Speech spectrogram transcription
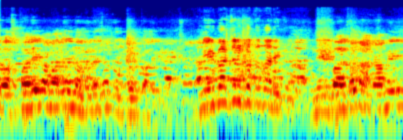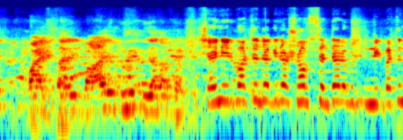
দশ তারিখ আমাদের নমিনেশন উদ্যোগ তারিখ নির্বাচন কত তারিখ? নির্বাচন আগামী বাইশ তারিখ বাইশ দুই দুই হাজার পঁচিশ। সেই নির্বাচনটা কি সব সেন্টার নির্বাচন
